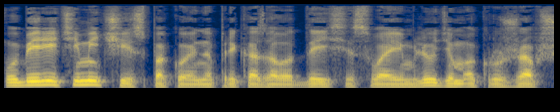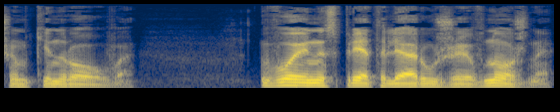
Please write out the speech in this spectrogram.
«Уберите мечи», — спокойно приказала Дейси своим людям, окружавшим Кенроува. Воины спрятали оружие в ножны.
